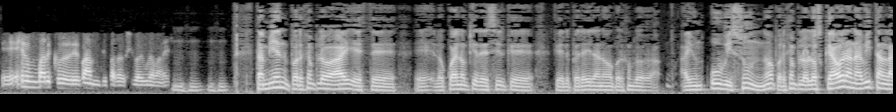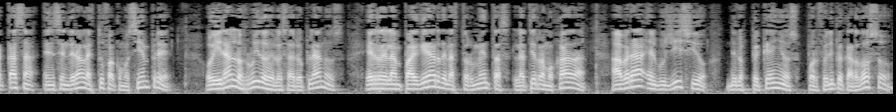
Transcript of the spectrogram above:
eh, en un marco de desbande, para decirlo de alguna manera. También, por ejemplo, hay, este, eh, lo cual no quiere decir que, que el Pereira no, por ejemplo, hay un ubisum, ¿no? Por ejemplo, los que ahora habitan la casa encenderán la estufa como siempre, oirán los ruidos de los aeroplanos, el relampaguear de las tormentas, la tierra mojada, habrá el bullicio de los pequeños por Felipe Cardoso,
